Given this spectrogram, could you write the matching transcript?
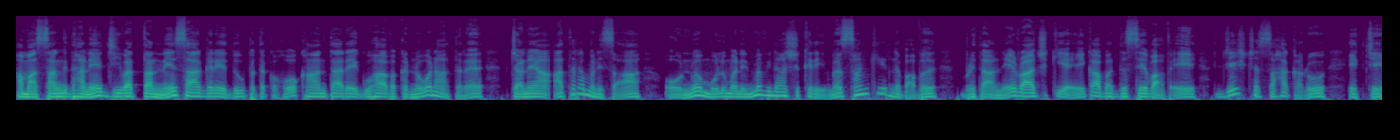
හමස් සංවිධානය ජීවත්වන්නේ සාගරයේ දූපතක හෝ කාන්තාරයේ ගුහාාවක නොවන අතර ජනයා අතරම නිසා ඔවුන්ව මුළුමනින්ම විනාශ කිරීම සංකීර්ණ බව බ්‍රතාන්නේ රාජකය ඒකාබද්ධ සේවාවේ ජේෂ්ඨ සහකරු එච්චේ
